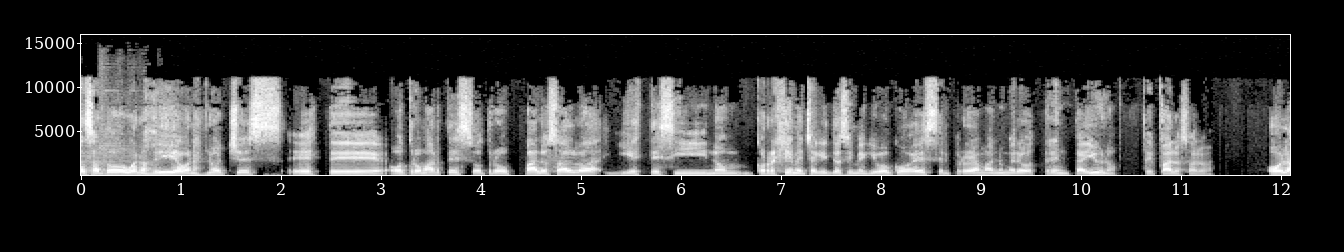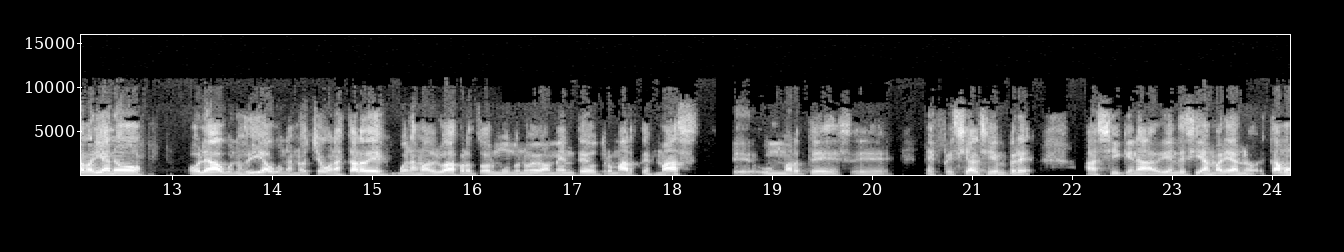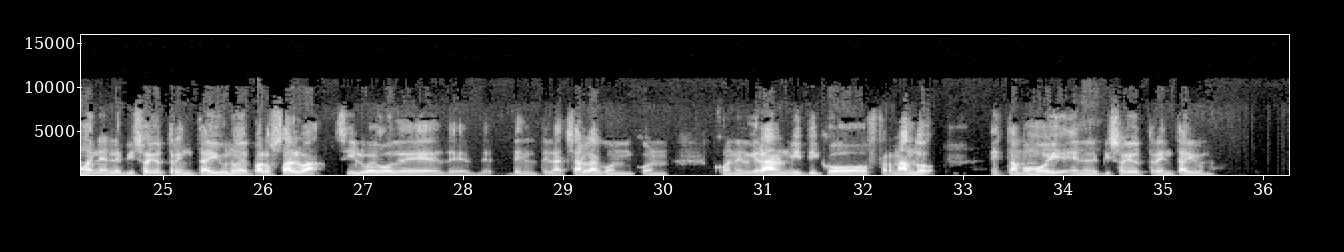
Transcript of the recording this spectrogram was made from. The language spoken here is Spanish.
A todos, buenos días, buenas noches. Este, otro martes, otro Palo Salva. Y este, si no, corregime, Chaquito, si me equivoco, es el programa número 31 de Palo Salva. Hola, Mariano. Hola, buenos días, buenas noches, buenas tardes, buenas madrugadas para todo el mundo nuevamente. Otro martes más, eh, un martes eh, especial siempre. Así que nada, bien decías Mariano, estamos en el episodio 31 de Palo Salva, ¿sí? luego de, la charla con, con, el gran mítico Fernando, estamos hoy en el episodio 31.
